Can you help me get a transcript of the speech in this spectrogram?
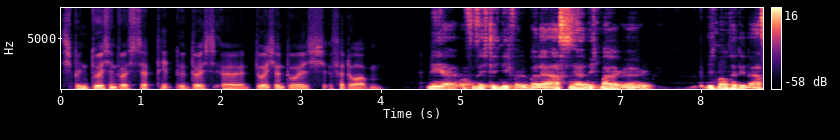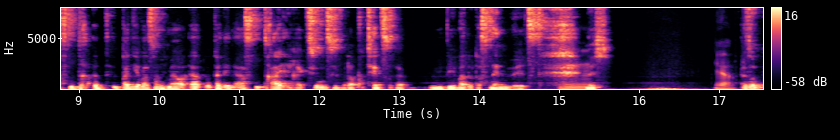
Ich bin durch und durch, durch, äh, durch und durch verdorben. Nee, offensichtlich nicht, weil du bei der ersten ja nicht mal, äh, nicht mal unter den ersten, drei, bei dir war es noch nicht mehr äh, unter den ersten drei Erektionshilfen oder Potenz oder wie immer du das nennen willst. Hm, Nicht? Ja. Also,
